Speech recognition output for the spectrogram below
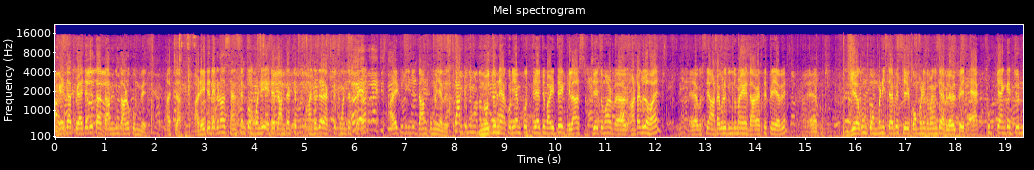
এখানে যা প্রাইস আছে, তার দাম কিন্তু আরও কমবে। আচ্ছা আর এটা দেখে নাও স্যামসাং কোম্পানির এটার দাম থাকছে পাঁচ হাজার একশো পঞ্চাশ টাকা। আর একটু কিন্তু দাম কমে যাবে। নতুন অ্যাকোরিয়াম করতে যাচ্ছ বাড়িতে গ্লাস যে তোমার আটাগুলো হয় এরকম সেই আটাগুলো কিন্তু তোমরা দাগ আসতে পেয়ে যাবে। যেরকম কোম্পানি চাইবে, সেই কোম্পানি তোমার কিন্তু অ্যাভেলেবেল পেয়ে এক ফুট ট্যাঙ্কের জন্য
